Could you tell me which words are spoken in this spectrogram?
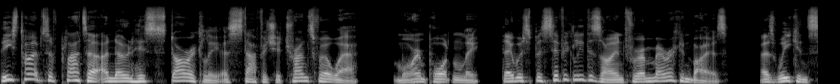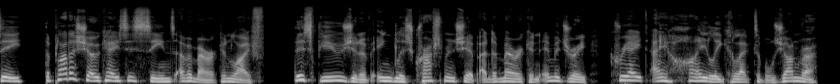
These types of platter are known historically as Staffordshire transferware. More importantly, they were specifically designed for American buyers. As we can see, the platter showcases scenes of American life. This fusion of English craftsmanship and American imagery create a highly collectible genre.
